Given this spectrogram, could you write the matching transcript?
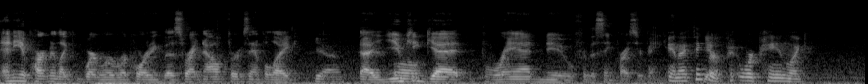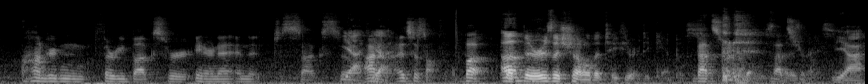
any apartment like where we're recording this right now, for example, like Yeah. uh, you Well- can get brand new for the same price you're paying. And I think Yeah. we're we're paying like 130 bucks for internet, and it just sucks. So, Yeah, I don't yeah. know. It's just awful. But but Um, there is a shuttle that takes you right to campus. That's true. That is- That's that is true. nice. yeah,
